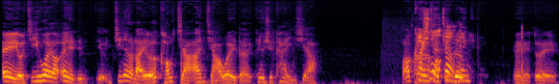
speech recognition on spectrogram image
哎，有机会哦，哎，有有今天有来有考甲安甲位的，可以去看一下。然后看一下觉得，哎，对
